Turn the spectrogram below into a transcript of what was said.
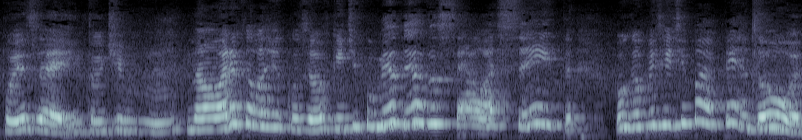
Pois é, então, tipo, Uhum. na hora que ela recusou, eu fiquei tipo, meu Deus do céu, aceita. Porque eu pensei, tipo, ah, perdoa.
